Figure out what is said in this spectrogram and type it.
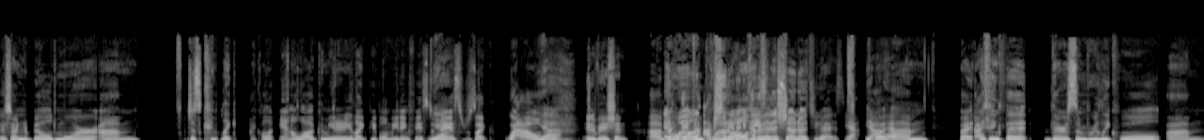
They're starting to build more. Um, just com- like I call it analog community, like people meeting face to face, which is like wow, Yeah. innovation. Um, And we'll it- include actually, it all these of in the show notes, you guys. Yeah. Yeah. Go ahead. Um, but I think that there's some really cool um,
